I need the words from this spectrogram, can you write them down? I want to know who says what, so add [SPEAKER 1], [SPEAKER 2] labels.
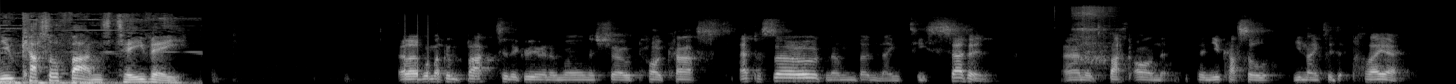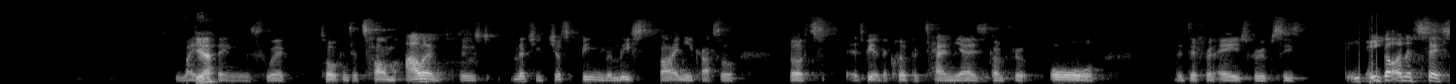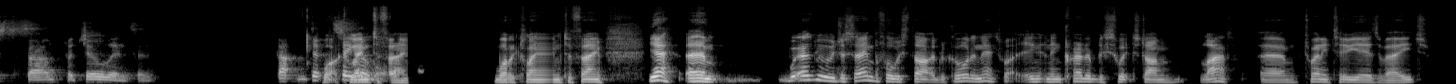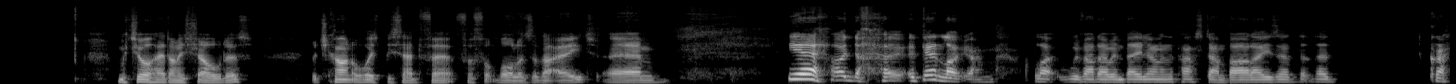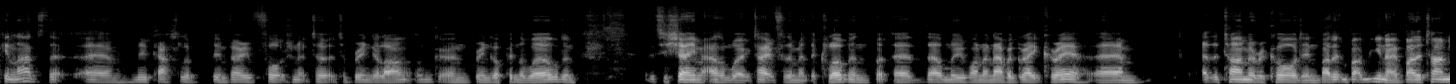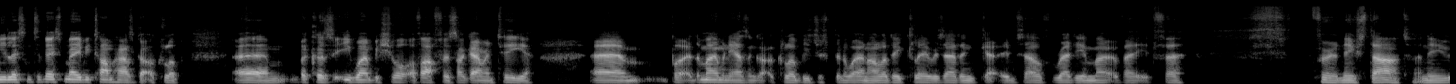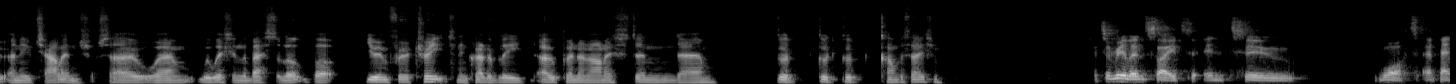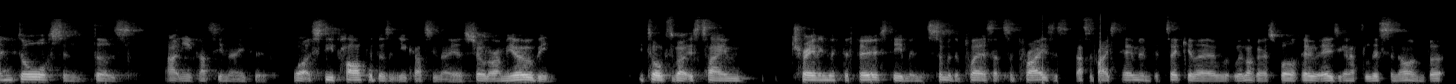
[SPEAKER 1] Newcastle Fans TV.
[SPEAKER 2] Hello, everyone. Welcome back to the Greenwood and Mulliner Show podcast, episode number 97. And it's back on the Newcastle United player way
[SPEAKER 3] Yeah.
[SPEAKER 2] things. We're talking to Tom Allan, who's literally just been released by Newcastle, but it's been at the club for 10 years. He's gone through all the different age groups. He's he, got an assist, Sam, for Joe Linton. That,
[SPEAKER 3] What a claim to fame. What a claim to fame. Yeah. Um, as we were just saying before we started recording this, an incredibly switched on lad. Um, 22 years of age, mature head on his shoulders, which can't always be said for, for footballers of that age. Um, yeah, I, again, like um, like we've had Owen Bailey on in the past, Dan Barlaser said that they're cracking lads that um, Newcastle have been very fortunate to to bring along and, bring up in the world, and it's a shame it hasn't worked out for them at the club, and but they'll move on and have a great career. Um, at the time of recording, but but you know, by the time you listen to this, maybe Tom has got a club um, because he won't be short of offers. I guarantee you. Um, but at the moment, he hasn't got a club. He's just been away on holiday, clear his head, and get himself ready and motivated for for a new start, a new a new challenge. So um, we wish him the best of luck. But you're in for a treat. It's an incredibly open and honest and um, good good good conversation.
[SPEAKER 2] it's a real insight into what a Ben Dawson does at Newcastle United, what a Steve Harper does at Newcastle United, Shola Ameobi. He talks about his time training with the first team and some of the players that surprises that surprised him in particular. We're not going to spoil who it is. You're going to have to listen on, but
